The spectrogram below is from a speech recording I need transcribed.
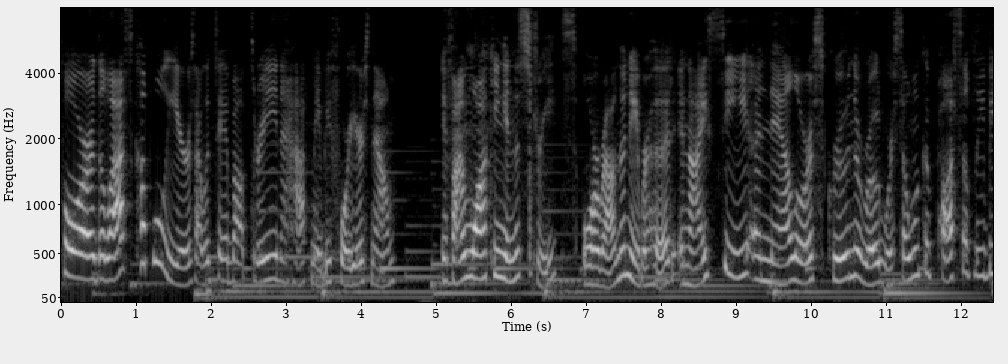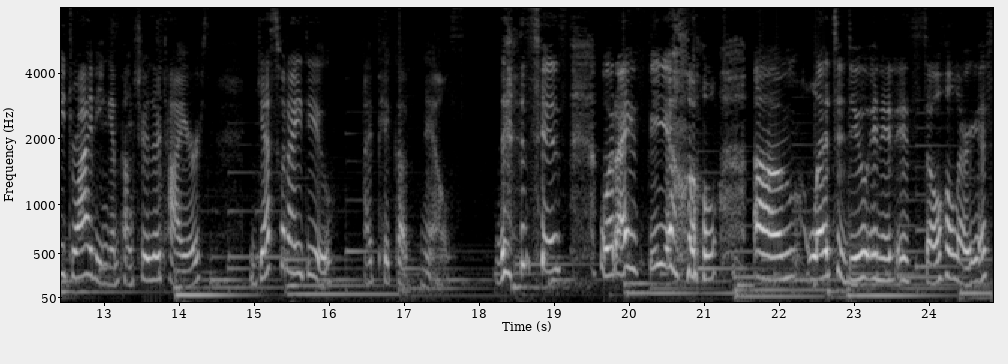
for the last couple of years, I would say about three and a half, maybe four years now, if I'm walking in the streets or around the neighborhood and I see a nail or a screw in the road where someone could possibly be driving and puncture their tires, guess what I do? I pick up nails. this is what I feel um, led to do, and it is so hilarious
